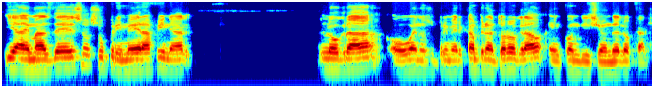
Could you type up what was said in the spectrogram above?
y además de eso su primera final lograda o bueno, su primer campeonato logrado en condición de local.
